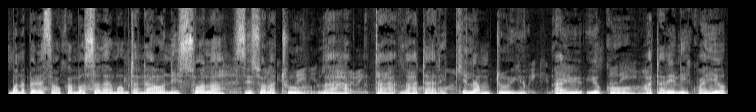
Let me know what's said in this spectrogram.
Bwana Pele anasema kwamba usalama wa mtandao ni swala, si swala tu la, hata, la hatari. Kila mtu yu, yuko hatarini, kwa hiyo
